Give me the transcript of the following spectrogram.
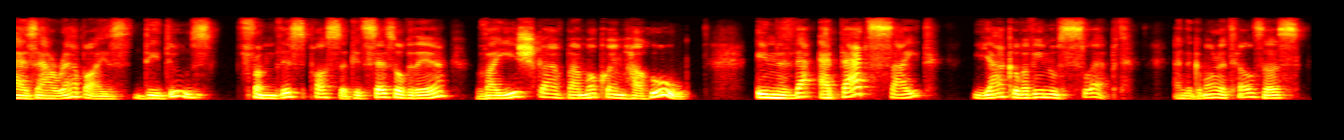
As our rabbis deduce from this pasuk, it says over there, "Vayishkav b'mokoim hahu." In that, at that site, Yaakov Avinu slept, and the Gemara tells us, "B'mokoim hahu shochav."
